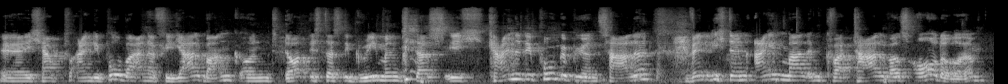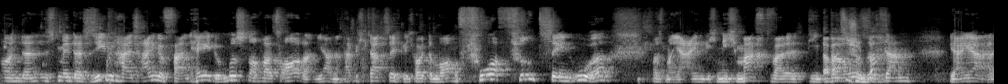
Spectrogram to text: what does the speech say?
Äh, ich habe ein Depot bei einer Filialbank und dort ist das Agreement, dass ich keine Depotgebühren zahle, wenn ich denn einmal im Quartal was ordere. Und dann ist mir das sieben heiß eingefallen, hey, du musst noch was ordern. Ja, dann habe ich tatsächlich heute Morgen vor 14 Uhr, was man ja eigentlich nicht macht, weil die da Börse dann, ja, ja,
